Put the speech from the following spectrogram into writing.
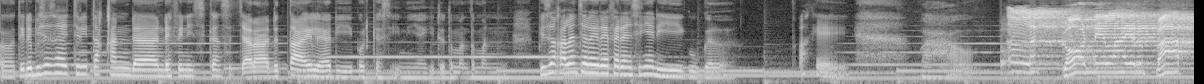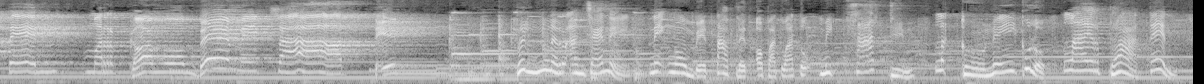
uh, tidak bisa saya ceritakan dan definisikan secara detail ya di podcast ini ya gitu teman-teman. Bisa kalian cari referensinya di Google. Oke. Okay. Wow. Legone lahir batin mergo ngombe mixatin bener ancene nek ngombe tablet obat watuk mixadin legone iku lho lahir batin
